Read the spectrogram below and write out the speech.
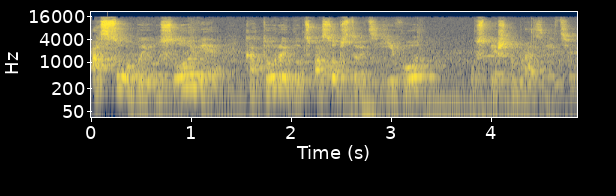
особые условия, которые будут способствовать его успешному развитию.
